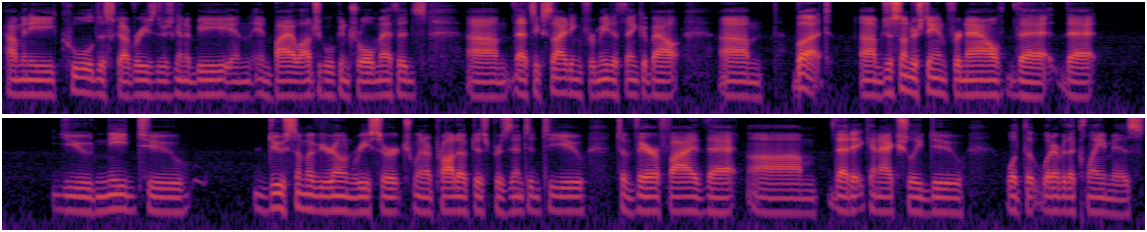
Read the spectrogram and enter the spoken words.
how many cool discoveries there's going to be in, in biological control methods. Um, that's exciting for me to think about. Um, but um, just understand for now that that you need to do some of your own research when a product is presented to you to verify that um, that it can actually do what the whatever the claim is.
